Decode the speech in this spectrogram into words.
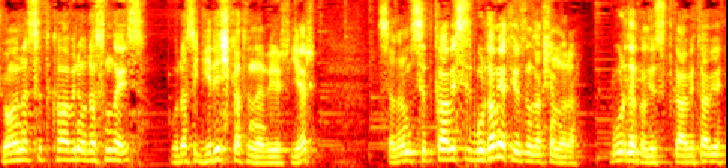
Şu anda Sıtkı abinin odasındayız. Burası giriş katında bir yer. Sanırım Sıtkı abi siz burada mı yatıyorsunuz akşamlara? Burada kalıyor Sıtkı abi tabi.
